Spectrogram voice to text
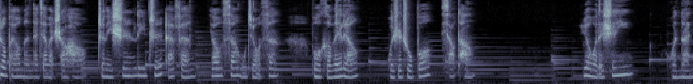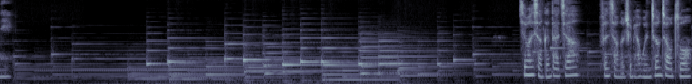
众朋友们，大家晚上好，这里是荔枝 FM 幺三五九三，薄荷微凉，我是主播小唐，愿我的声音温暖你。今晚想跟大家分享的这篇文章叫做《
